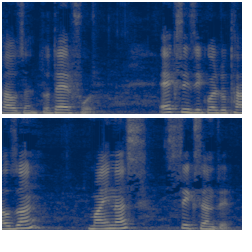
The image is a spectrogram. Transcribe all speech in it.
thousand तो therefore x is equal to thousand minus six hundred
